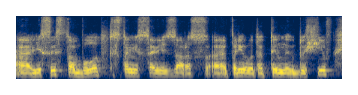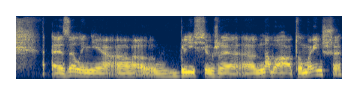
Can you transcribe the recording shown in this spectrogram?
е, лісиста, болотиста місцевість. Зараз е, період активних дощів, зелені в лісі вже набагато менше,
